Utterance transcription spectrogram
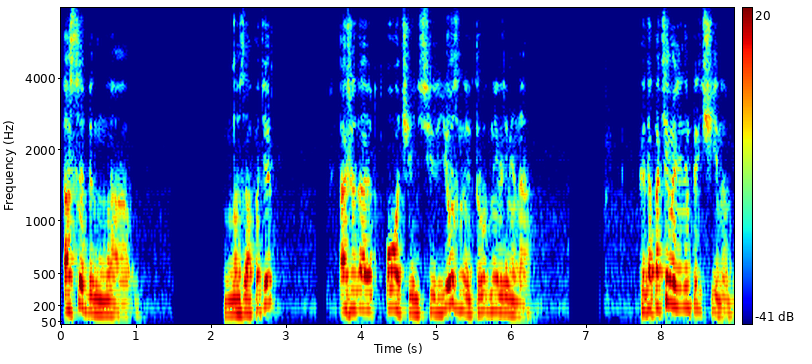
особенно на Западе, ожидают очень серьезные трудные времена. Когда по тем или иным причинам,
